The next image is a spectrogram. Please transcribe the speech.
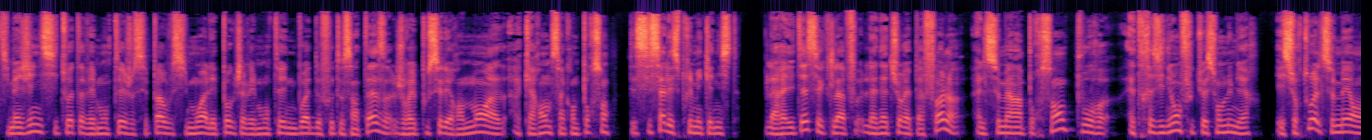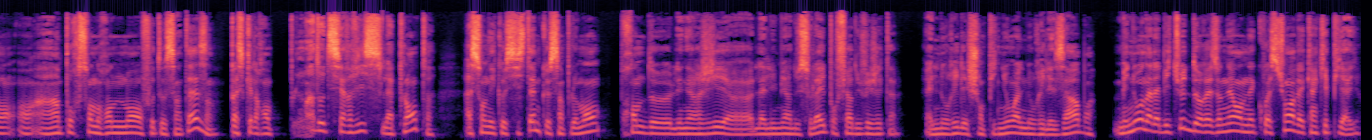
T'imagines si toi t'avais monté, je sais pas, ou si moi à l'époque j'avais monté une boîte de photosynthèse, j'aurais poussé les rendements à, à 40-50%. Et c'est ça l'esprit mécaniste. La réalité, c'est que la, nature est pas folle. Elle se met à 1% pour être résilient aux fluctuations de lumière. Et surtout, elle se met à 1% de rendement en photosynthèse parce qu'elle rend plein d'autres services, la plante, à son écosystème que simplement prendre de l'énergie, euh, la lumière du soleil pour faire du végétal. Elle nourrit les champignons, elle nourrit les arbres. Mais nous, on a l'habitude de raisonner en équation avec un KPI.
